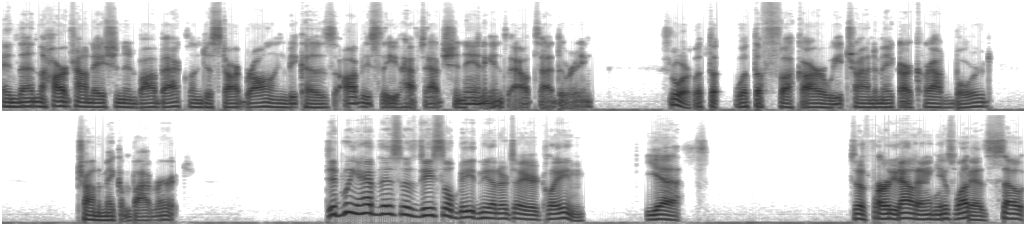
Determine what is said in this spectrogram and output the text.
And then the Hart Foundation and Bob Backlund just start brawling because obviously you have to have shenanigans outside the ring. Sure. What the what the fuck are we trying to make our crowd bored? Trying to make them buy merch? Did we have this as Diesel beating the Undertaker clean? Yes. To fully no, it wasn't as- so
